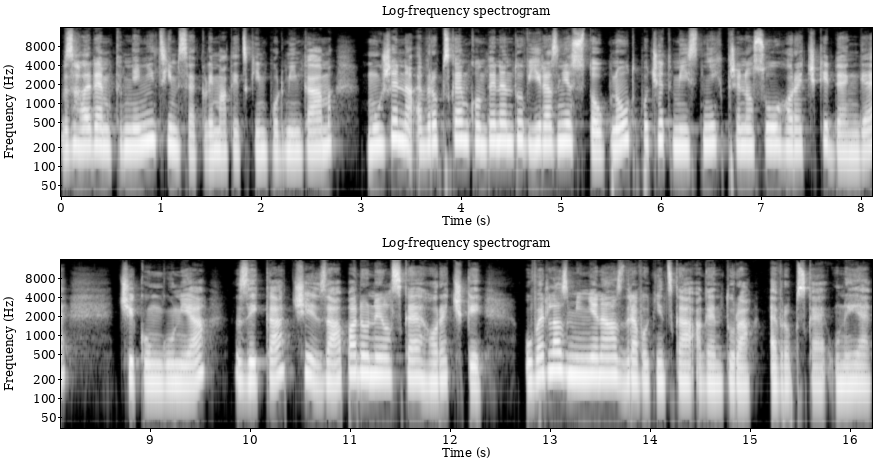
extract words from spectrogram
Vzhledem k měnícím se klimatickým podmínkám může na evropském kontinentu výrazně stoupnout počet místních přenosů horečky dengue, chikungunya, zika či západonilské horečky, uvedla zmíněná zdravotnická agentura Evropské unie.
